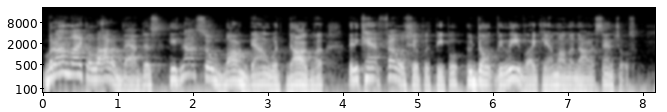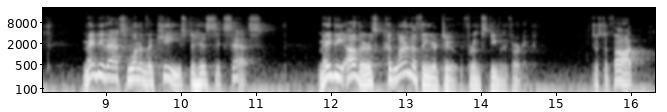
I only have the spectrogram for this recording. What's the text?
But unlike a lot of Baptists, he's not so bogged down with dogma that he can't fellowship with people who don't believe like him on the non essentials. Maybe that's one of the keys to his success. Maybe others could learn a thing or two from Steven Furtick. Just a thought.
